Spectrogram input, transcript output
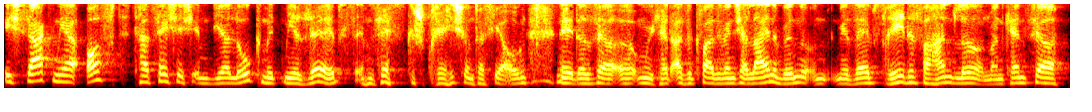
Ich sag mir oft tatsächlich im Dialog mit mir selbst, im Selbstgespräch unter vier Augen, nee, das ist ja äh, umgekehrt, also quasi, wenn ich alleine bin und mir selbst rede, verhandle und man kennt's ja,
